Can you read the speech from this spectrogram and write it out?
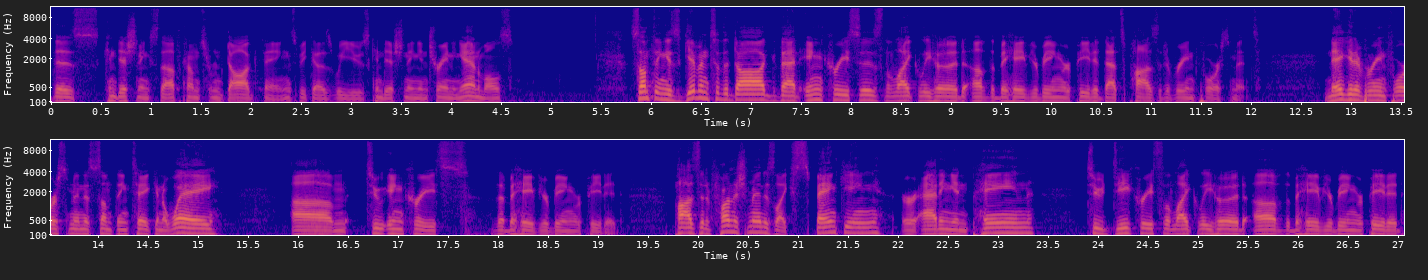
this conditioning stuff comes from dog things because we use conditioning in training animals. Something is given to the dog that increases the likelihood of the behavior being repeated. That's positive reinforcement. Negative reinforcement is something taken away um, to increase the behavior being repeated. Positive punishment is like spanking or adding in pain to decrease the likelihood of the behavior being repeated.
